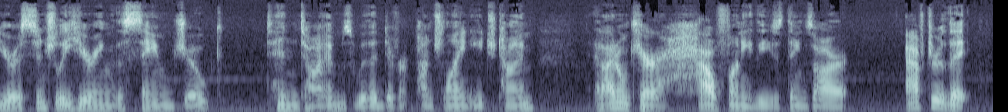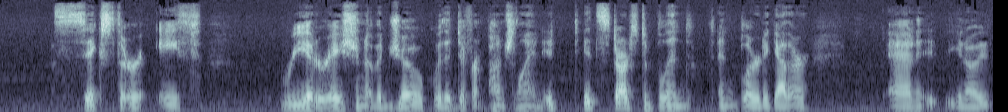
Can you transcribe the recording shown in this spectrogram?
you're essentially hearing the same joke 10 times with a different punchline each time. And i don't care how funny these things are after the sixth or eighth reiteration of a joke with a different punchline it it starts to blend and blur together. And it, you know it,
